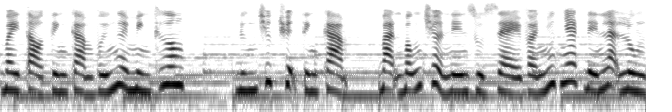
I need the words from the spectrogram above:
bày tỏ tình cảm với người mình thương. Đứng trước chuyện tình cảm, bạn bỗng trở nên rụt rè và nhút nhát đến lạ lùng.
